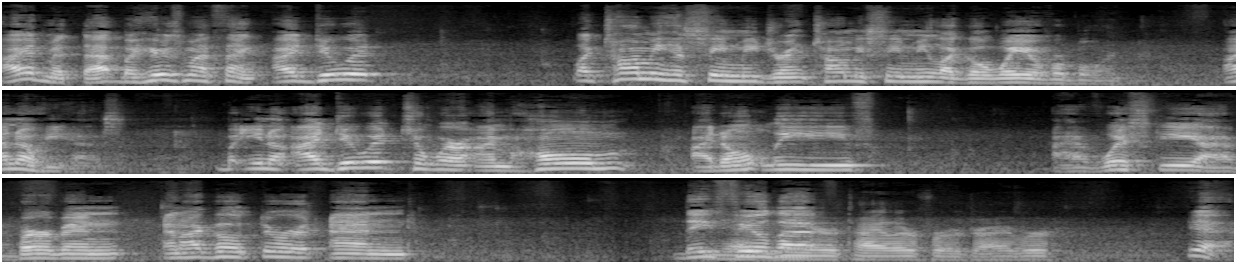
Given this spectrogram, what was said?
I admit that, but here's my thing. I do it like Tommy has seen me drink. Tommy's seen me like go way overboard. I know he has. But you know, I do it to where I'm home, I don't leave. I have whiskey, I have bourbon, and I go through it and they You feel that me or Tyler for a driver. yeah.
